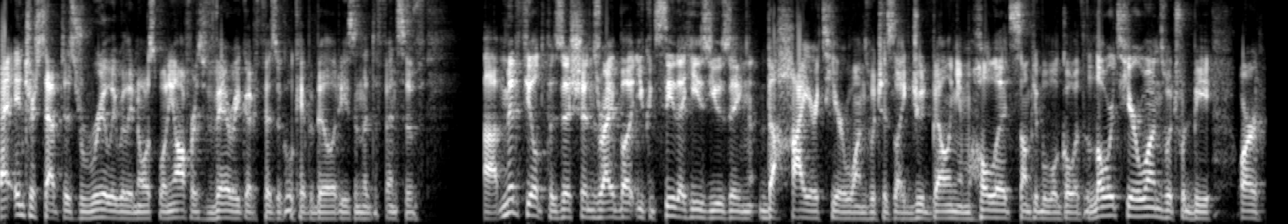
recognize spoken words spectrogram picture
that intercept is really, really noticeable. And he offers very good physical capabilities in the defensive uh, midfield positions, right? But you can see that he's using the higher tier ones, which is like Jude Bellingham, Gullit. Some people will go with the lower tier ones, which would be, or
